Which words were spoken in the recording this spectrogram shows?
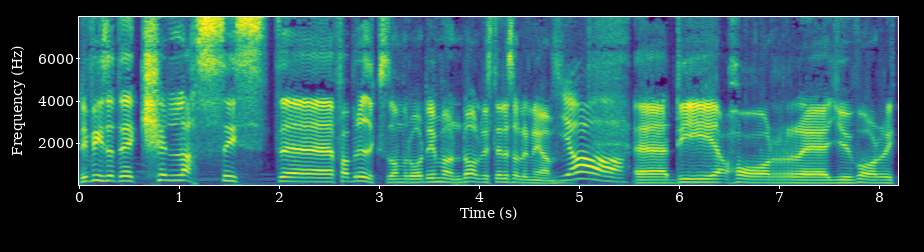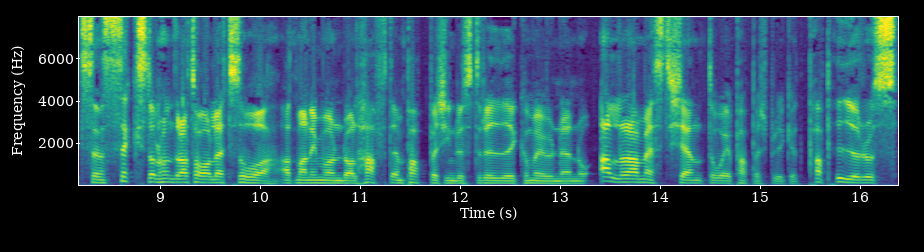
Det finns ett eh, klassiskt eh, fabriksområde i Mölndal, visst är det så Linnea? ja! Eh, det har eh, ju varit sedan 1600-talet så att man i Mölndal haft en pappersindustri i kommunen och allra mest känt då är pappersbruket Papyrus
